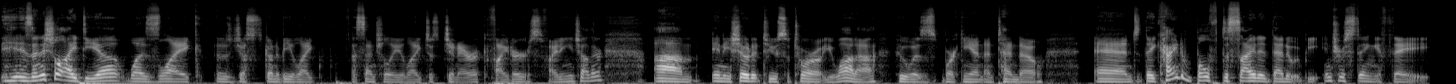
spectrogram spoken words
his initial idea was like it was just going to be like essentially like just generic fighters fighting each other. Um, and he showed it to Satoru Iwata, who was working at Nintendo. And they kind of both decided that it would be interesting if they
